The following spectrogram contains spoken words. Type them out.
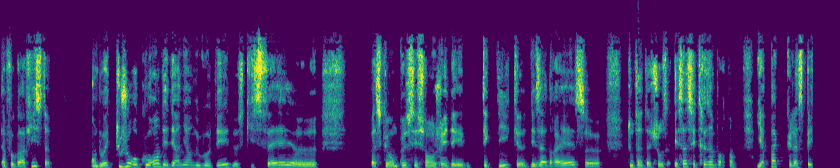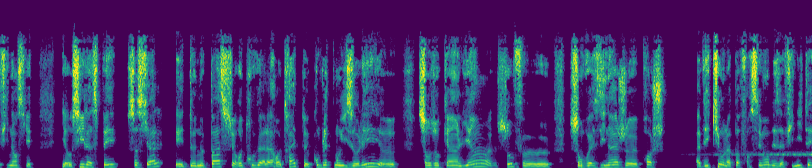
d'infographiste. On doit être toujours au courant des dernières nouveautés, de ce qui se fait, euh, parce qu'on peut s'échanger des techniques, euh, des adresses, euh, tout un tas de choses. Et ça, c'est très important. Il n'y a pas que l'aspect financier. Il y a aussi l'aspect social et de ne pas se retrouver à la retraite complètement isolé, euh, sans aucun lien, sauf son voisinage proche, avec qui on n'a pas forcément des affinités.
